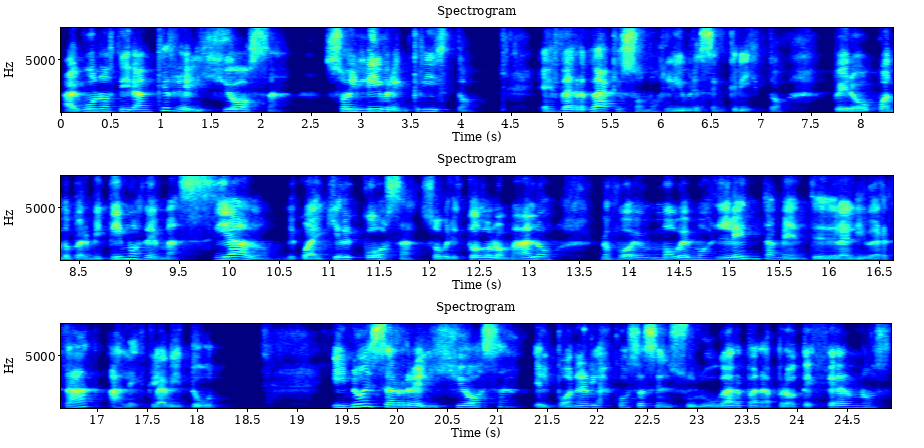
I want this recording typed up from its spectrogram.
Algunos dirán, qué religiosa, soy libre en Cristo. Es verdad que somos libres en Cristo, pero cuando permitimos demasiado de cualquier cosa, sobre todo lo malo, nos movemos lentamente de la libertad a la esclavitud. Y no es ser religiosa el poner las cosas en su lugar para protegernos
